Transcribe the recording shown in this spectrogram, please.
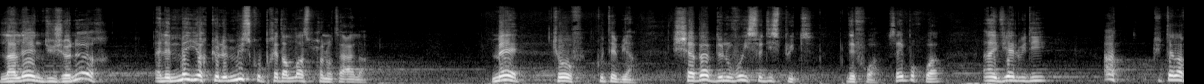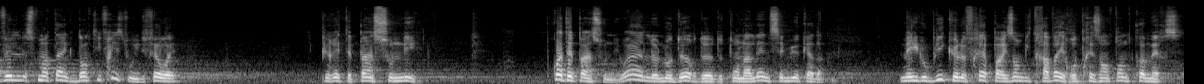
la laine du jeûneur elle est meilleure que le musc auprès d'Allah subhanahu wa ta'ala mais chauffe écoutez bien Shabab de nouveau il se dispute des fois vous savez pourquoi un il vient lui dit ah tu t'es lavé ce matin avec dentifrice ou il fait ouais purée t'es pas un sunni pourquoi t'es pas un sunni ouais l'odeur de, de ton haleine c'est mieux qu'Adam mais il oublie que le frère par exemple il travaille représentant de commerce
